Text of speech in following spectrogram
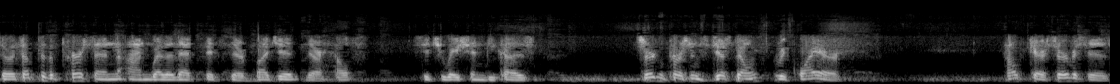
So it's up to the person on whether that fits their budget, their health situation, because certain persons just don't require healthcare services.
